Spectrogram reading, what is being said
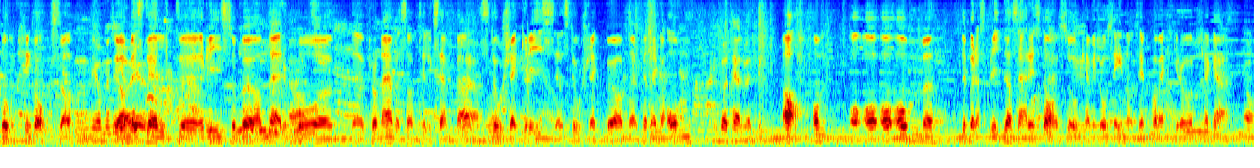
bunkring också. Mm, jo, jag har gör ju- beställt eh, ris och bönor på, eh, från Amazon till exempel. Ja, ja. En stor säck ris, en stor säck bönor. För jag tänkte om, Det går åt helvete. ja, om, o, o, o, om det börjar sprida sig här i stan så kan vi låsa in oss i ett par veckor och käka Ja.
